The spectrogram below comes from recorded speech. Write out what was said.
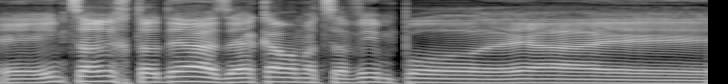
אה, אם צריך, אתה יודע, זה היה כמה מצבים פה, היה אה,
